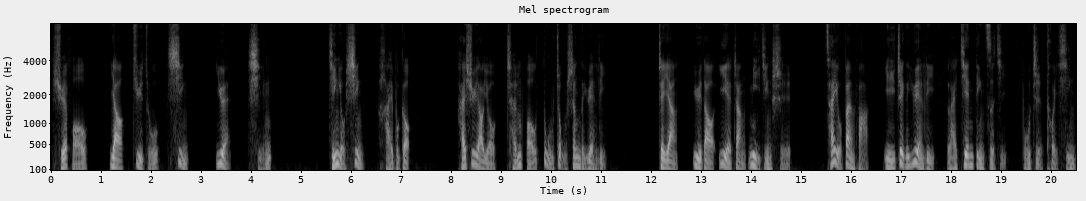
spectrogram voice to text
学佛要具足信、愿、行，仅有信还不够，还需要有成佛度众生的愿力。这样遇到业障逆境时，才有办法以这个愿力来坚定自己，不致退心。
